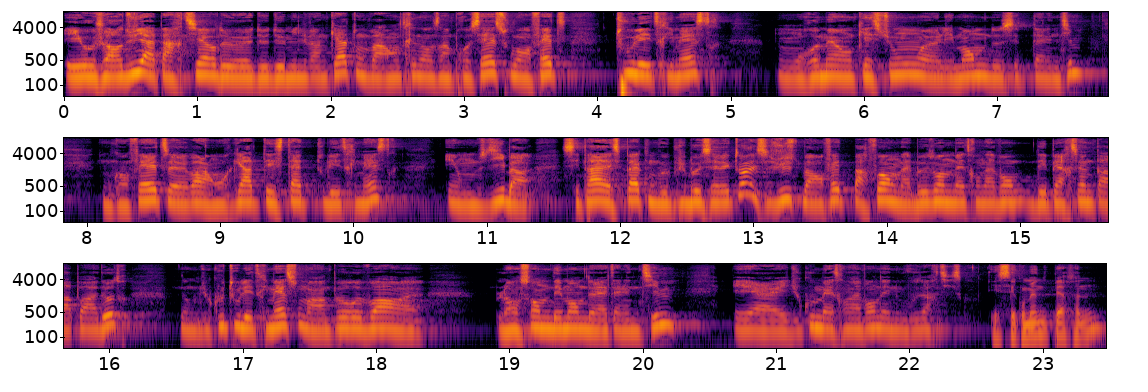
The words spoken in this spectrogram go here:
et aujourd'hui, à partir de, de, 2024, on va rentrer dans un process où en fait tous les trimestres, on remet en question les membres de cette talent team. Donc en fait, voilà, on regarde tes stats tous les trimestres et on se dit bah c'est pas c'est pas qu'on veut plus bosser avec toi, c'est juste bah en fait parfois on a besoin de mettre en avant des personnes par rapport à d'autres. Donc du coup tous les trimestres, on va un peu revoir l'ensemble des membres de la talent team euh, et, du coup mettre en avant des nouveaux artistes. Et c'est combien de personnes?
